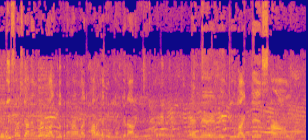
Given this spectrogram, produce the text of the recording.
When we first got in, we were like looking around like how the heck are we gonna get out of here? And then they do like this um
